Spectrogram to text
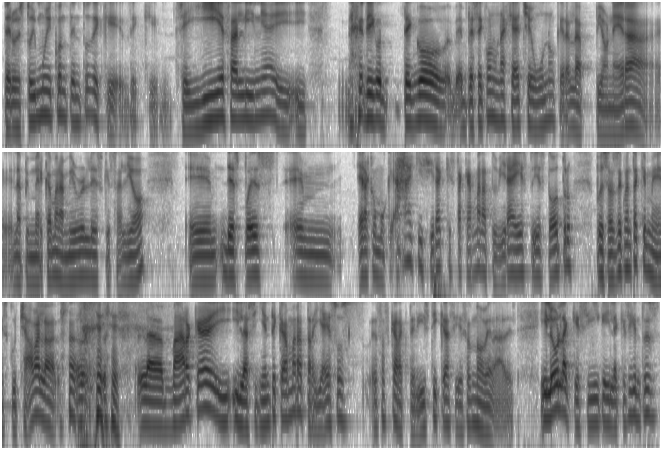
pero estoy muy contento de que, de que seguí esa línea y, digo, tengo, empecé con una GH1 que era la pionera, eh, la primera cámara mirrorless que salió. Eh, después em, era como que, ah, quisiera que esta cámara tuviera esto y esto otro. Pues haz de cuenta que me escuchaba la, la, marca y, la siguiente cámara traía esos, esas características y esas novedades. Y luego la que sigue y la que sigue. Entonces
